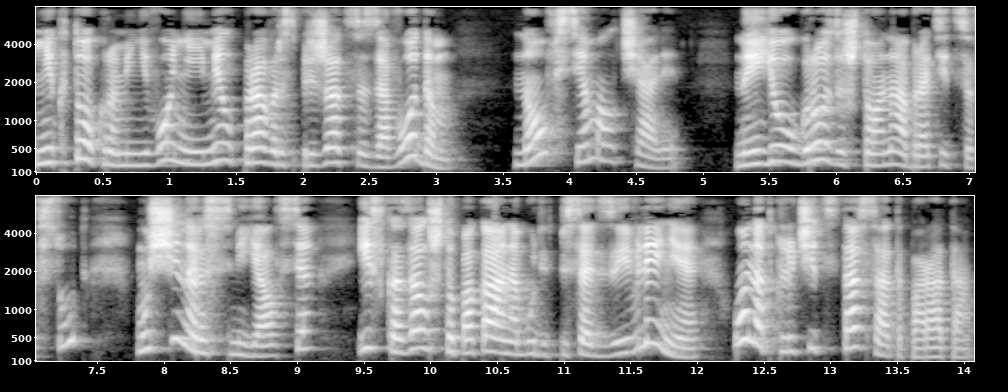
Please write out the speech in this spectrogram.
Никто, кроме него, не имел права распоряжаться заводом, но все молчали. На ее угрозы, что она обратится в суд, мужчина рассмеялся и сказал, что пока она будет писать заявление, он отключит Стаса от аппарата.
